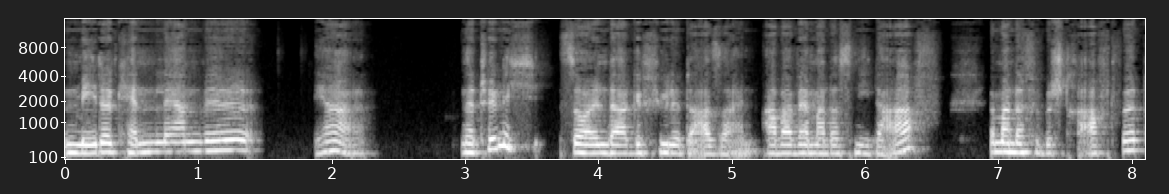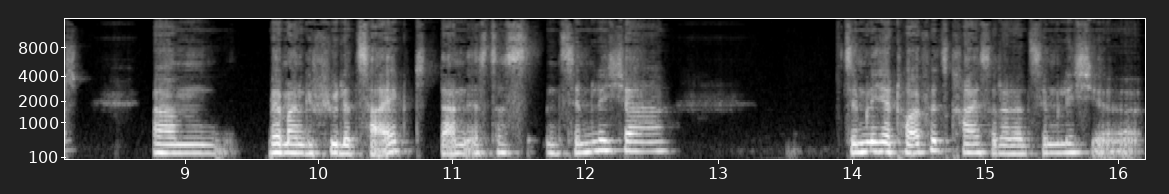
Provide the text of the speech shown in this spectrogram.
ein Mädel kennenlernen will, ja, natürlich sollen da Gefühle da sein. Aber wenn man das nie darf, wenn man dafür bestraft wird, ähm, wenn man Gefühle zeigt, dann ist das ein ziemlicher, ziemlicher Teufelskreis oder eine ziemliche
